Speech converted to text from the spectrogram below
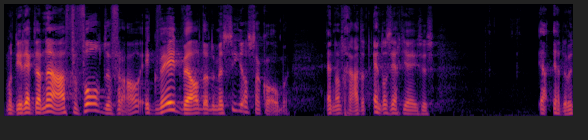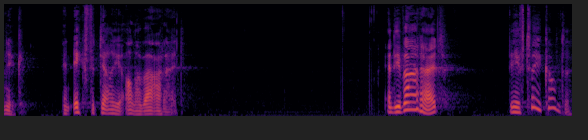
Want direct daarna vervolgt de vrouw, ik weet wel dat de Messias zal komen. En dan gaat het, en dan zegt Jezus, ja, ja, dat ben ik. En ik vertel je alle waarheid. En die waarheid, die heeft twee kanten.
